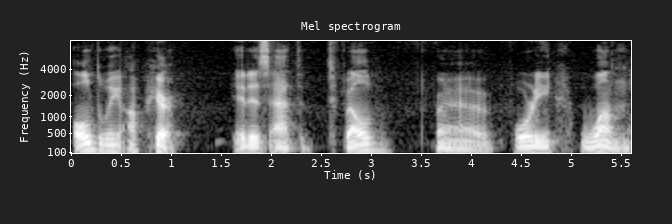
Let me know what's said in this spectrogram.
all the way up here. It is at twelve uh, 41.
